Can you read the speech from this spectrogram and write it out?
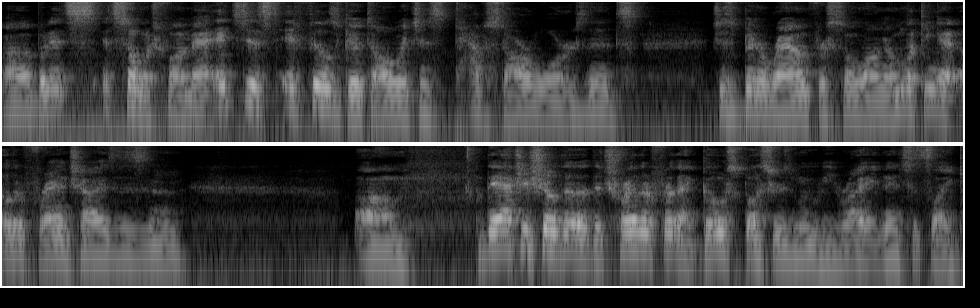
Uh, but it's it's so much fun, man. It's just it feels good to always just have Star Wars, and it's just been around for so long. I'm looking at other franchises, and um, they actually showed the the trailer for that Ghostbusters movie, right? And it's just like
